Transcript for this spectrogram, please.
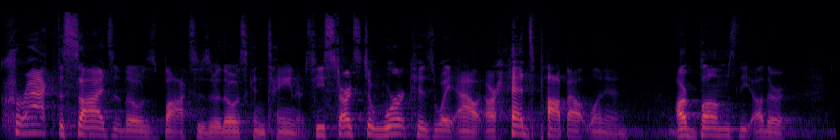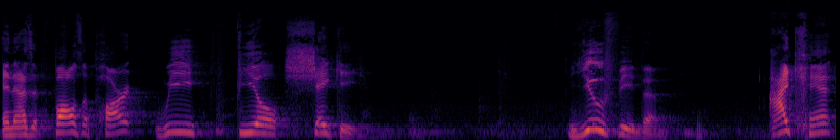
crack the sides of those boxes or those containers. He starts to work his way out. Our heads pop out one end, our bums the other. And as it falls apart, we feel shaky. You feed them. I can't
